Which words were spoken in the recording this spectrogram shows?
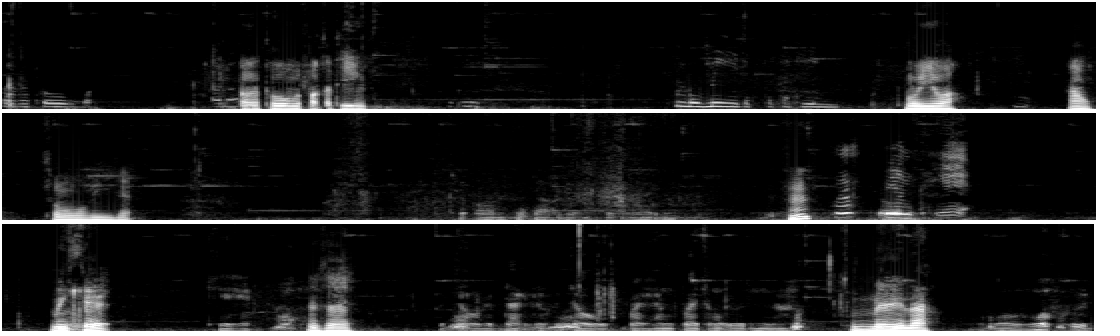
ปลากระทูกบ่ปลากระทงหรือปลากระทิงบุมีกับปลากระทิงมมีวะเอ้าสมมมีเนี่ยจะอ่อนจะเจ้าเดือดจะอะไรนะฮะเลี้ยงแขะ ไม่แค่แขกไม่ใช่จะเจ้าเห็ดได้แล้วจะเจ้าไปหันไปทางอื่นนะแน่นะว่าว่าอื่น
